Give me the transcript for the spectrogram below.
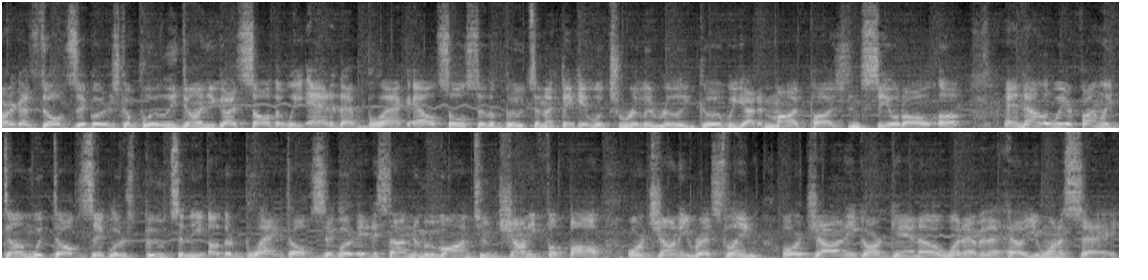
Alright guys, Dolph Ziggler is completely done. You guys saw that we added that black outsoles to the boots and I think it looks really, really good. We got it Mod Podged and sealed all up. And now that we are finally done with Dolph Ziggler's boots and the other black Dolph Ziggler, it is time to move on to Johnny Football or Johnny Wrestling or Johnny Gargano, whatever the hell you want to say.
